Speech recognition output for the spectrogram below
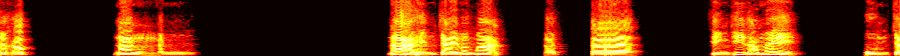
นะครับ นั่งกัน น่าเห็นใจมาก ๆ ครับ แต่สิ่งที่ทำให้ภูมิใจ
